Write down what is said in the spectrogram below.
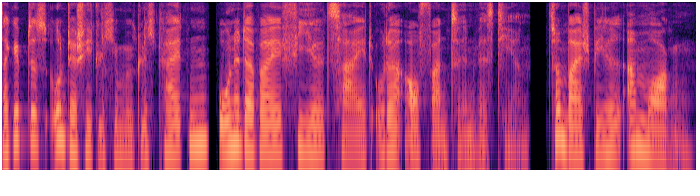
Da gibt es unterschiedliche Möglichkeiten, ohne dabei viel Zeit oder Aufwand zu investieren. Zum Beispiel am Morgen,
